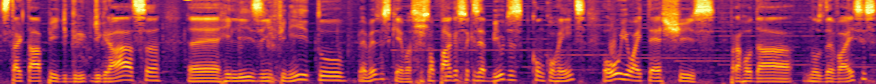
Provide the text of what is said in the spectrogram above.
startup de, de graça, é, release infinito, é o mesmo esquema. Você só paga se você quiser builds concorrentes ou UI tests para rodar nos devices,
